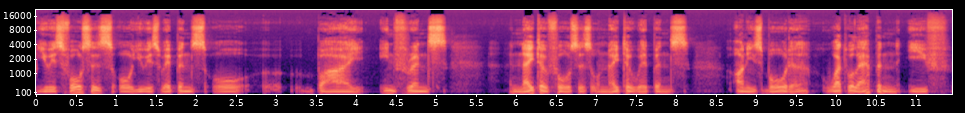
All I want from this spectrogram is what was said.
US forces or US weapons or by inference NATO forces or NATO weapons on his border, what will happen if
